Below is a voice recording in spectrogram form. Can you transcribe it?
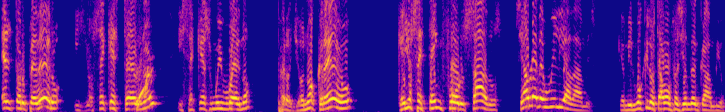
el torpedero, y yo sé que es Turner, y sé que es muy bueno, pero yo no creo que ellos estén forzados. Se habla de Willie Adams, que Milwaukee lo estaba ofreciendo en cambio.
